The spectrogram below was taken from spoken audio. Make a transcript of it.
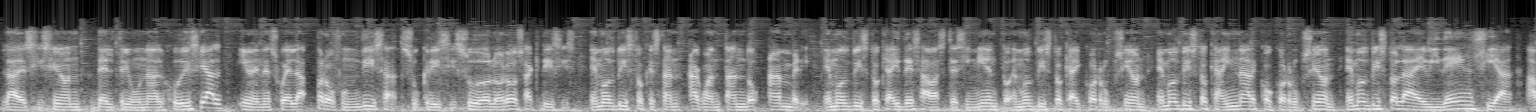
la decisión del Tribunal Judicial y Venezuela profundiza su crisis, su dolorosa crisis. Hemos visto que están aguantando hambre, hemos visto que hay desabastecimiento, hemos visto que hay corrupción, hemos visto que hay narcocorrupción, hemos visto la evidencia a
